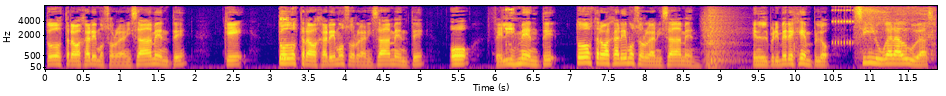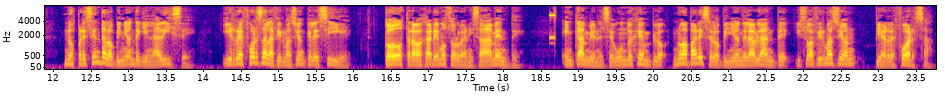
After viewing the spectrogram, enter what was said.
todos trabajaremos organizadamente, que todos trabajaremos organizadamente o, felizmente, todos trabajaremos organizadamente. En el primer ejemplo, sin lugar a dudas, nos presenta la opinión de quien la dice y refuerza la afirmación que le sigue. Todos trabajaremos organizadamente. En cambio, en el segundo ejemplo, no aparece la opinión del hablante y su afirmación pierde fuerza.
